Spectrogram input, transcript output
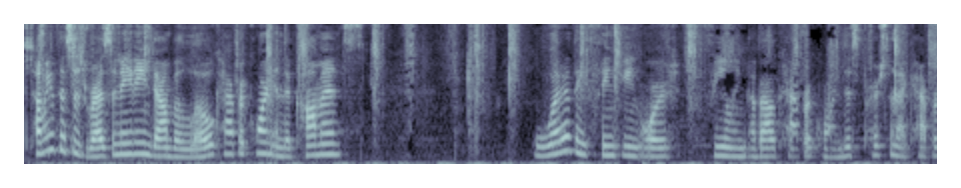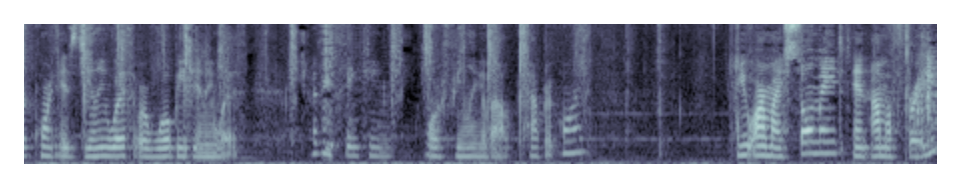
Tell me if this is resonating down below, Capricorn, in the comments. What are they thinking or feeling about Capricorn? This person that Capricorn is dealing with or will be dealing with. Are they thinking or feeling about Capricorn? You are my soulmate and I'm afraid.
